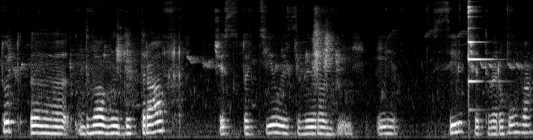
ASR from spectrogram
Тут е, два види трав, чистотіли, звіробій і сіль четвергова,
